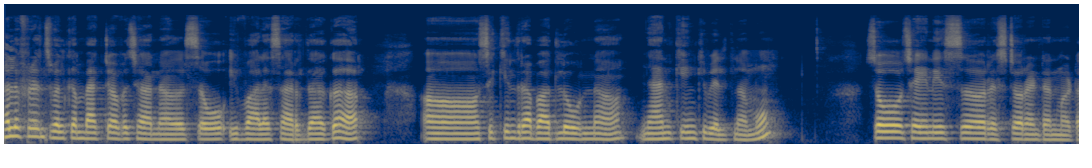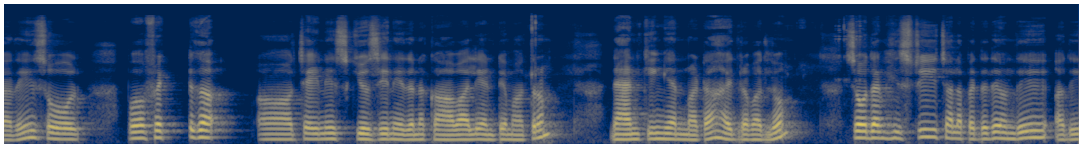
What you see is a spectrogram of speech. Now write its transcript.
Hello friends welcome back to our channel. So ఇవాళ సరదాగా సికింద్రాబాద్లో ఉన్న న్యాన్కింగ్కి వెళ్తున్నాము. సో చైనీస్ రెస్టారెంట్ అనమాట అది. సో పర్ఫెక్ట్గా చైనీస్ క్యూజిన్ ఏదైనా కావాలి అంటే మాత్రం న్యాన్కింగ్ అనమాట హైదరాబాద్లో. సో దాని హిస్టరీ చాలా పెద్దదే ఉంది. అది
